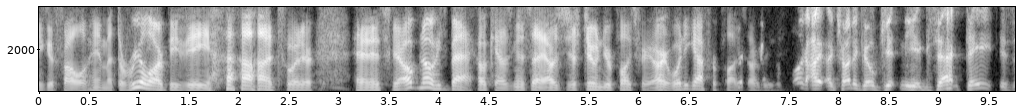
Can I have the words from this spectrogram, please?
you could follow him at the real RBV on Twitter and Instagram. Oh no, he's back. Okay, I was to say I was just doing your plugs for you. All right, what do you got for plugs, RBV? Look, I, I try to go get the exact date. Is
